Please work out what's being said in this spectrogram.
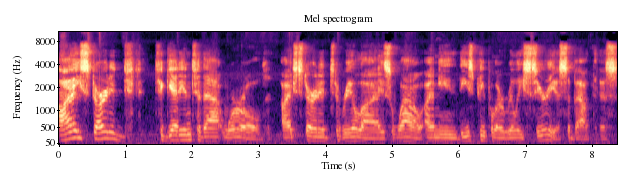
i started to get into that world i started to realize wow i mean these people are really serious about this.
